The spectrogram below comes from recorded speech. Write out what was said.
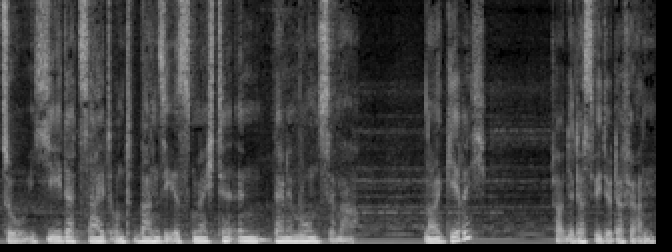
zu jeder Zeit und wann sie es möchte in deinem Wohnzimmer. Neugierig? Schau dir das Video dafür an.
